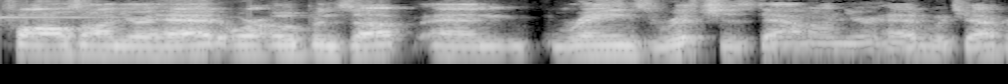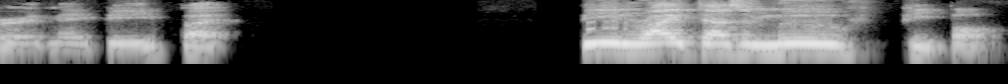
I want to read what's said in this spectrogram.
falls on your head or opens up and rains riches down on your head, whichever it may be. But being right doesn't move people.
